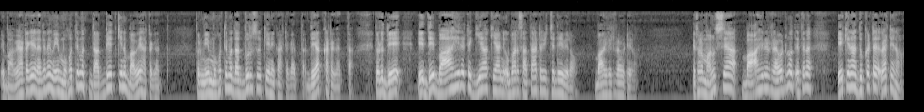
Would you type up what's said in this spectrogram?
ඒ භවය හටගෙන නැතන මේ මොහොතේම දද්බේත් කියන භවය හටගත්තා. එතකොට මේ මොහොතේම දද්බුරුස කියන එක හටගත්තා. දෙයක් හටගත්තා. එතකොට දේ ඒ දේ බාහිරට ගියා කියන්නේ ඔබ අර සතාට විච්ච දේ වෙනවා. බාහිරට රැවටෙනවා. එතකොට මිනිස්සයා බාහිරට රැවටුනොත් එතන ඒ කෙනා දුකට වැටෙනවා.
